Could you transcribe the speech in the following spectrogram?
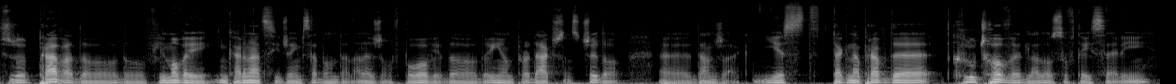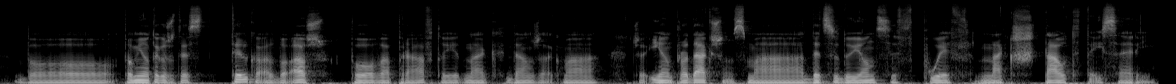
że prawa do, do filmowej inkarnacji Jamesa Bonda należą w połowie do, do Eon Productions czy do e, jest tak naprawdę kluczowy dla losów tej serii bo pomimo tego, że to jest tylko albo aż połowa praw, to jednak Danjak ma, czy Ion Productions ma decydujący wpływ na kształt tej serii.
